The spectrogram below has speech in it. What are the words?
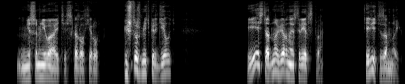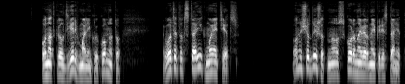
— Не сомневайтесь, — сказал хирург. — И что же мне теперь делать? — Есть одно верное средство. Идите за мной. Он открыл дверь в маленькую комнату — вот этот старик мой отец. Он еще дышит, но скоро, наверное, перестанет.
